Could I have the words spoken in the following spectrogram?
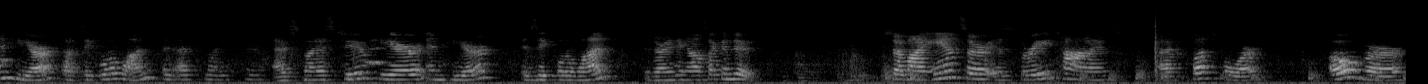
and here, that's equal to 1. And x minus two. x minus 2 here and here is equal to 1. Is there anything else I can do? So my answer is 3 times x plus 4 over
